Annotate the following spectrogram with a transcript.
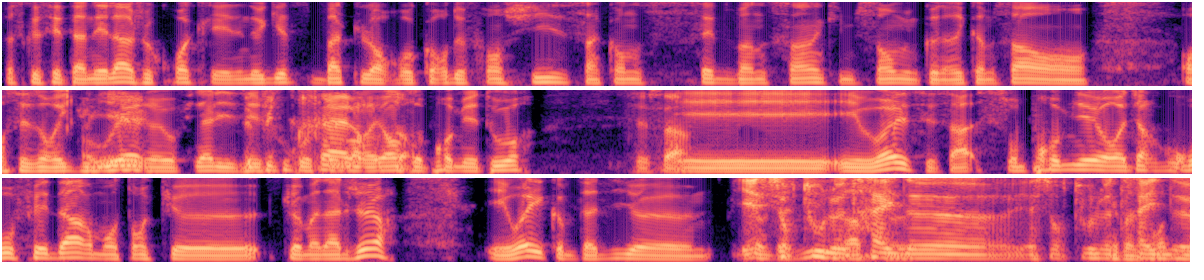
Parce que cette année-là, je crois que les Nuggets battent leur record de franchise, 57-25, il me semble, une connerie comme ça en, en saison régulière. Oui, et au final, ils échouent contre les Warriors longtemps. au premier tour. C'est ça. Et, et ouais, c'est ça. C'est son premier, on va dire, gros fait d'armes en tant que, que manager. Et ouais, comme tu as dit. euh, Il y a surtout dit, le trade, euh, euh, il y a surtout le trade de,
